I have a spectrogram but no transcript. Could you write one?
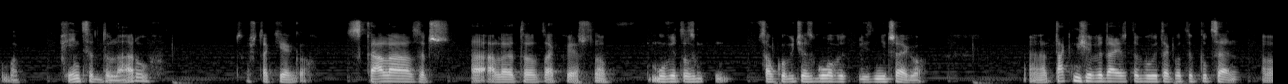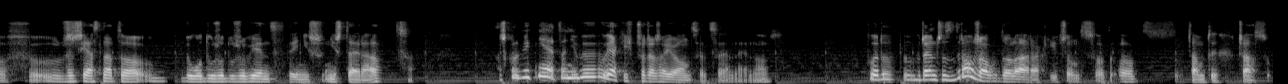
chyba 500 dolarów, coś takiego. Skala ze 3, ale to tak wiesz, no, mówię to z, całkowicie z głowy, z niczego. E, tak mi się wydaje, że to były tego typu ceny. No, rzecz jasna to było dużo, dużo więcej niż, niż teraz. Aczkolwiek nie, to nie były jakieś przerażające ceny. No, wręcz zdrożał w dolarach, licząc od, od tamtych czasów.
